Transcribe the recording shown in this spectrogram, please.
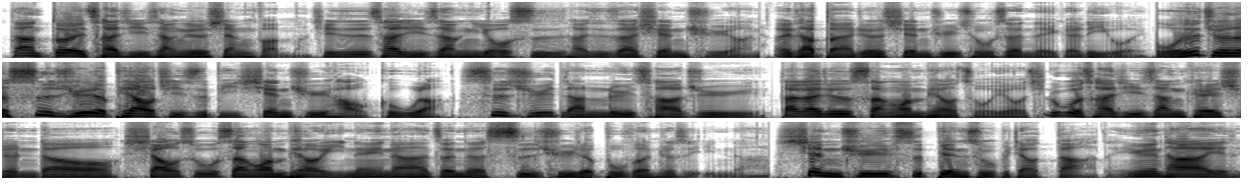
但对蔡其昌就是相反嘛，其实蔡其昌优势还是在县区啊，而且他本来就是县区出身的一个立委。我是觉得市区的票其实比县区好估啦，市区蓝绿差距大概就是三万票左右。如果蔡其昌可以选到小输三万票以内，那真的市区的部分就是赢了。县区是变数比较大的，因为他也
